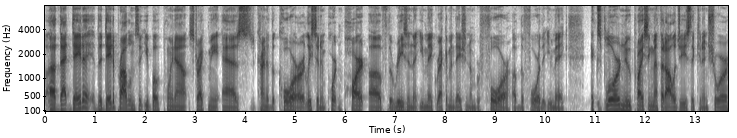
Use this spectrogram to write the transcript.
Uh, that data, the data problems that you both point out, strike me as kind of the core, or at least an important part of the reason that you make recommendation number four of the four that you make. Explore new pricing methodologies that can ensure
